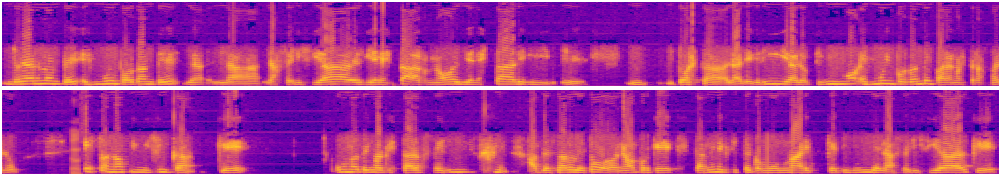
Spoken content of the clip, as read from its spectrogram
realmente es muy importante la, la, felicidad, el bienestar, ¿no? El bienestar y, eh, y, toda esta, la alegría, el optimismo, es muy importante para nuestra salud. Esto no significa que uno tenga que estar feliz a pesar de todo, ¿no? Porque también existe como un marketing de la felicidad que,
